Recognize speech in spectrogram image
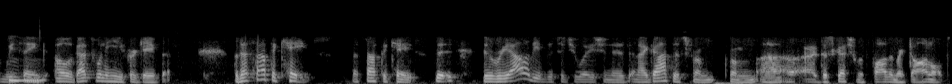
we mm-hmm. think, "Oh, that's when he forgave them," but that's not the case. That's not the case. The the reality of the situation is, and I got this from from uh, a discussion with Father McDonald,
